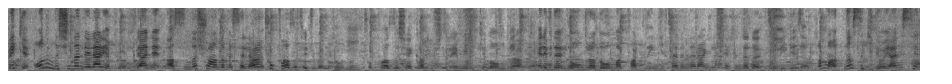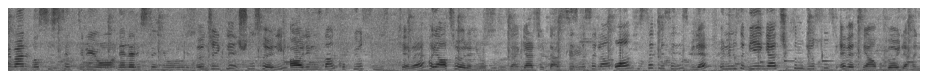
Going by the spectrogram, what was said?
Peki onun dışında neler yapıyoruz? Yani aslında şu anda mesela çok fazla tecrübemiz oldu. Çok fazla şey katmıştır eminim ki Londra. Hele bir de. Londra'da olmak farklı. İngiltere'nin herhangi bir şehrinde de değiliz. de. Ama nasıl gidiyor? Yani serüven nasıl hissettiriyor? Neler hissediyoruz? Öncelikle şunu söyleyeyim. Ailenizden kopuyorsunuz bir kere. Hayatı öğreniyorsunuz yani gerçekten. Siz mesela o an hissetmeseniz bile önünüze bir engel çıktı mı diyorsunuz ki evet ya bu böyle hani.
